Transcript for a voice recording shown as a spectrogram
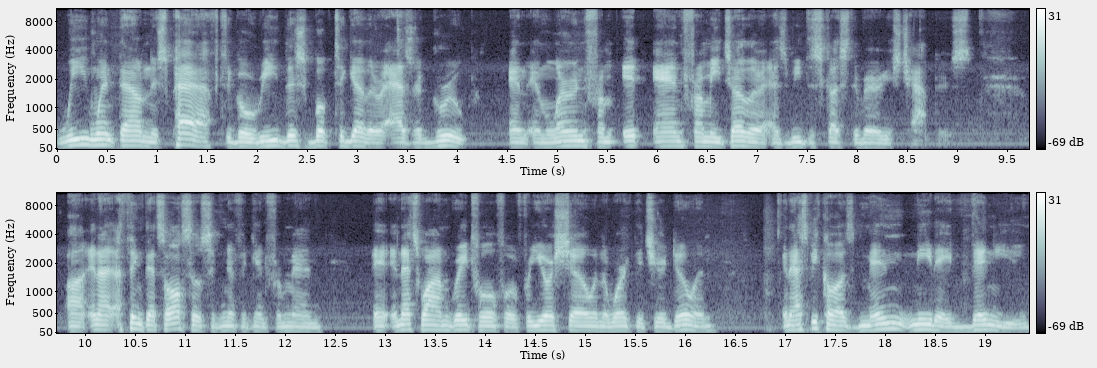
we went down this path to go read this book together as a group and, and learn from it and from each other as we discussed the various chapters. Uh, and I, I think that's also significant for men. And, and that's why I'm grateful for, for your show and the work that you're doing. And that's because men need a venue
